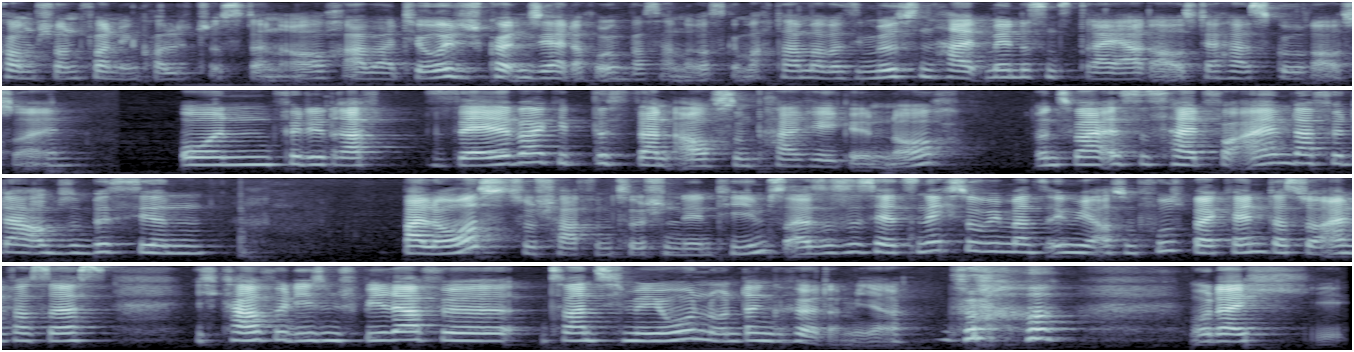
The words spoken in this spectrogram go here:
kommen schon von den Colleges dann auch, aber theoretisch könnten sie halt auch irgendwas anderes gemacht haben, aber sie müssen halt mindestens drei Jahre aus der Highschool raus sein. Und für den Draft selber gibt es dann auch so ein paar Regeln noch. Und zwar ist es halt vor allem dafür da, um so ein bisschen Balance zu schaffen zwischen den Teams. Also es ist jetzt nicht so, wie man es irgendwie aus dem Fußball kennt, dass du einfach sagst, ich kaufe diesen Spieler für 20 Millionen und dann gehört er mir. Oder ich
